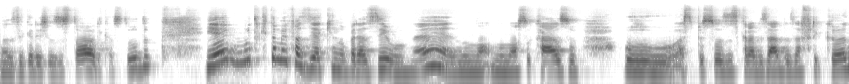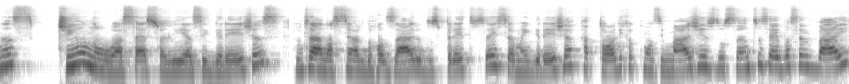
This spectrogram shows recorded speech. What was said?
nas igrejas históricas, tudo, e é muito que também fazia aqui no Brasil, né, no, no nosso caso, o, as pessoas escravizadas africanas tinham acesso ali às igrejas, a Nossa Senhora do Rosário dos Pretos, é isso, é uma igreja católica com as imagens dos santos, e aí você vai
